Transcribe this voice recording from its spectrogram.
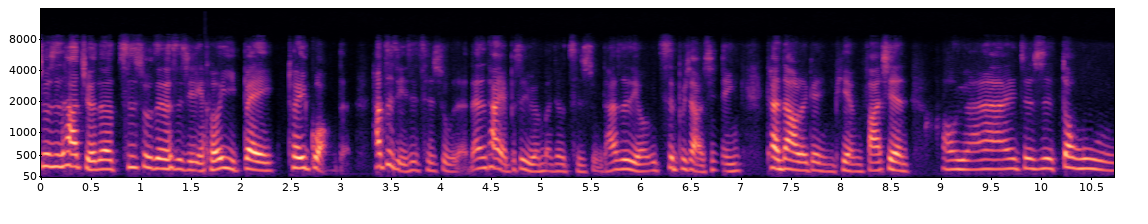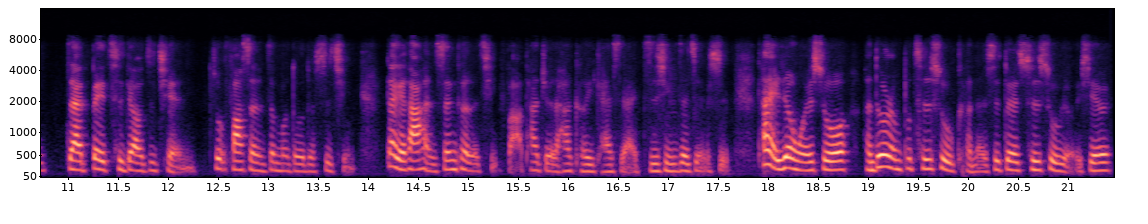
就是他觉得吃素这个事情也可以被推广的，他自己是吃素的，但是他也不是原本就吃素，他是有一次不小心看到了一个影片，发现哦，原来就是动物。在被吃掉之前，就发生了这么多的事情，带给他很深刻的启发。他觉得他可以开始来执行这件事。他也认为说，很多人不吃素，可能是对吃素有一些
